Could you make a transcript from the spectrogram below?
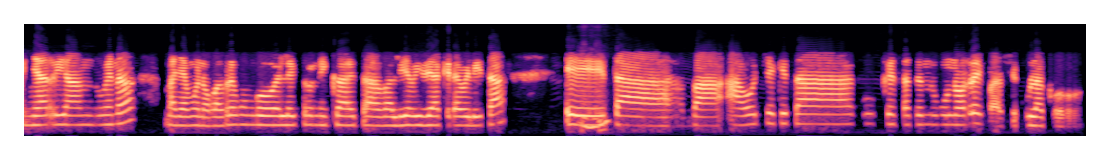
oinarrian duena, baina, bueno, gaur egungo elektronika eta baliabideak erabilita, eta, ba, ahotsek eta guk esaten dugun horrek, ba, sekulako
